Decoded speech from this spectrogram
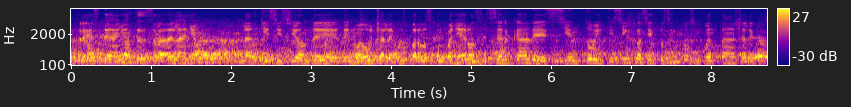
entre este año, antes de cerrar el año, la adquisición de, nuevos chalecos para los compañeros, cerca de 125 a 150 chalecos.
